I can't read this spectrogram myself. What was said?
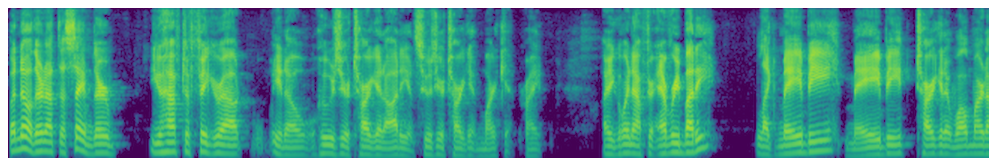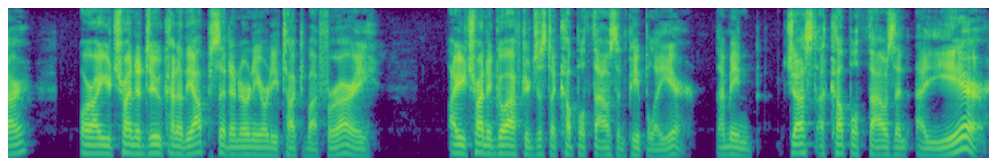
But no, they're not the same. They're you have to figure out, you know, who's your target audience, who's your target market, right? Are you going after everybody? Like maybe, maybe Target at Walmart are? Or are you trying to do kind of the opposite? And Ernie already talked about Ferrari. Are you trying to go after just a couple thousand people a year? I mean, just a couple thousand a year.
